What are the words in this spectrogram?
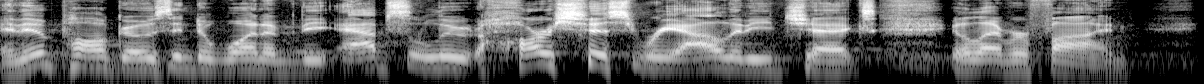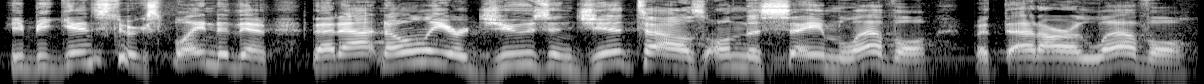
And then Paul goes into one of the absolute harshest reality checks you'll ever find. He begins to explain to them that not only are Jews and Gentiles on the same level, but that our level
